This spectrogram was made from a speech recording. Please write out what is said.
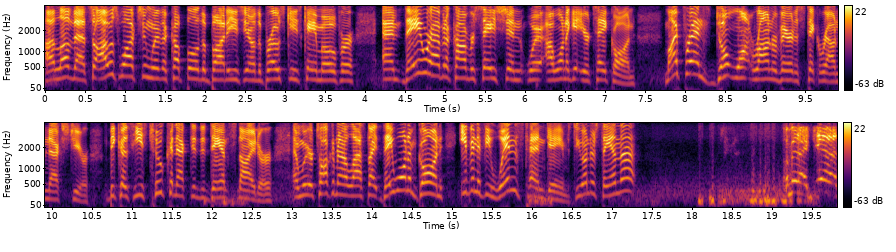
I love that. So I was watching with a couple of the buddies. You know, the Broskis came over, and they were having a conversation where I want to get your take on. My friends don't want Ron Rivera to stick around next year because he's too connected to Dan Snyder. And we were talking about it last night. They want him gone even if he wins 10 games. Do you understand that? I mean, I guess.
